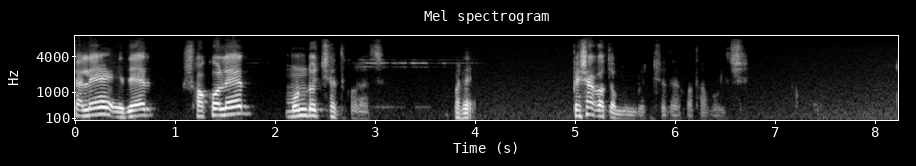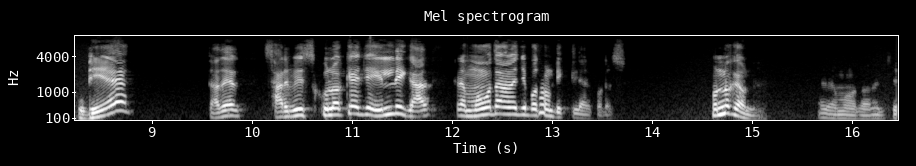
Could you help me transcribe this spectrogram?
সালে এদের সকলের মুন্ডুচ্ছেদ করেছে। মানে পেশাগত মুন্ডুচ্ছেদের কথা বলছি। দিয়ে তাদের সার্ভিস গুলোকে যে ইলিগাল সেটা মমতা ব্যানার্জি প্রথম ডিক্লেয়ার করেছে। অন্য কেউ না। মমতা ব্যানার্জি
